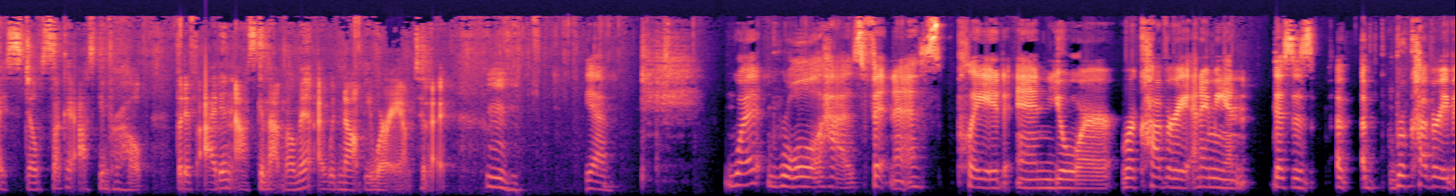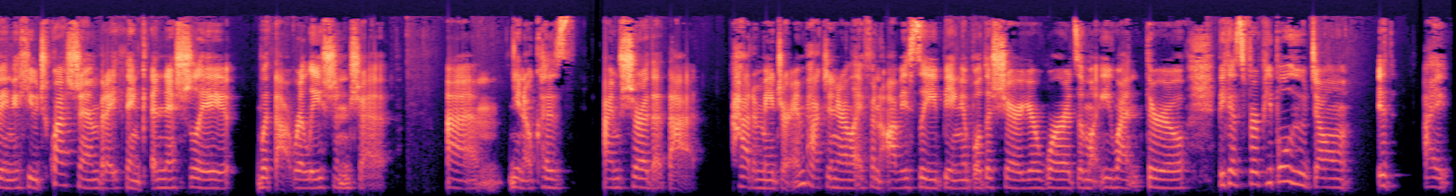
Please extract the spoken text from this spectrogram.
I still suck at asking for help. But if I didn't ask in that moment, I would not be where I am today. Mm. Yeah. what role has fitness played in your recovery? And I mean, this is a, a recovery being a huge question, but I think initially with that relationship, um, you know, because I'm sure that that had a major impact in your life and obviously being able to share your words and what you went through. Because for people who don't it i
